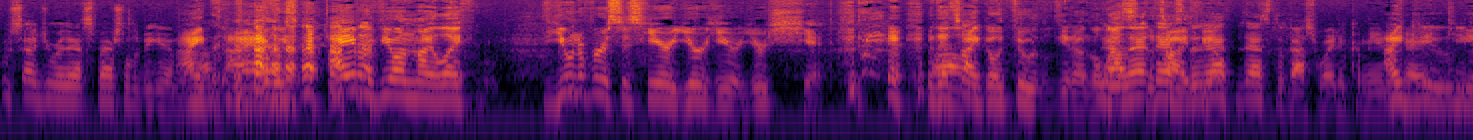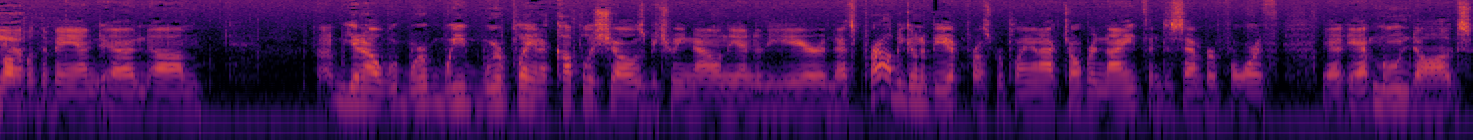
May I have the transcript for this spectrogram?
who said you were that special to begin with? I, huh? I always I have a view on my life. The universe is here. You're here. You're shit. And that's how I go through. You know, the No, less, that, that's that's, the, that, that's the best way to communicate do, and keep yeah. up with the band. And um, you know, we're we, we're playing a couple of shows between now and the end of the year, and that's probably going to be it for us. We're playing October 9th and December fourth at, at Moondogs,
